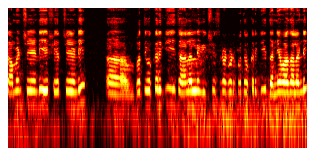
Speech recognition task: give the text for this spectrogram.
కామెంట్ చేయండి షేర్ చేయండి. ప్రతి ఒక్కరికి ఈ ఛానల్ని వీక్షిస్తున్నటువంటి ప్రతి ఒక్కరికి ధన్యవాదాలండి.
